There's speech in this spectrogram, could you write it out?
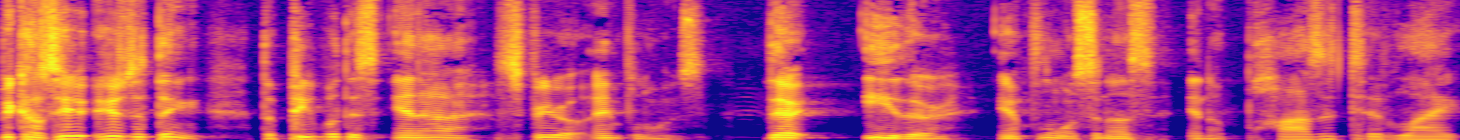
Because here, here's the thing the people that's in our sphere of influence, they're either influencing us in a positive light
